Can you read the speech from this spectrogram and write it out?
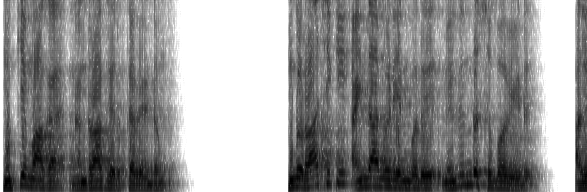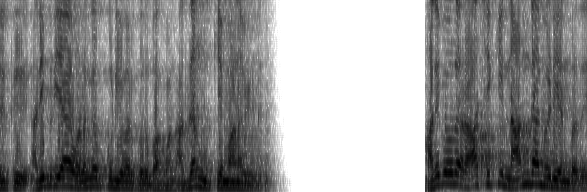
முக்கியமாக நன்றாக இருக்க வேண்டும். உங்கள் ராசிக்கு ஐந்தாம் வீடு என்பது மிகுந்த சுப வீடு. அதற்கு அதிபதியாக விளங்கக்கூடியவர் குரு பகவான். அதுதான் முக்கியமான வீடு. அதேபோல ராசிக்கு நான்காம் வீடு என்பது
